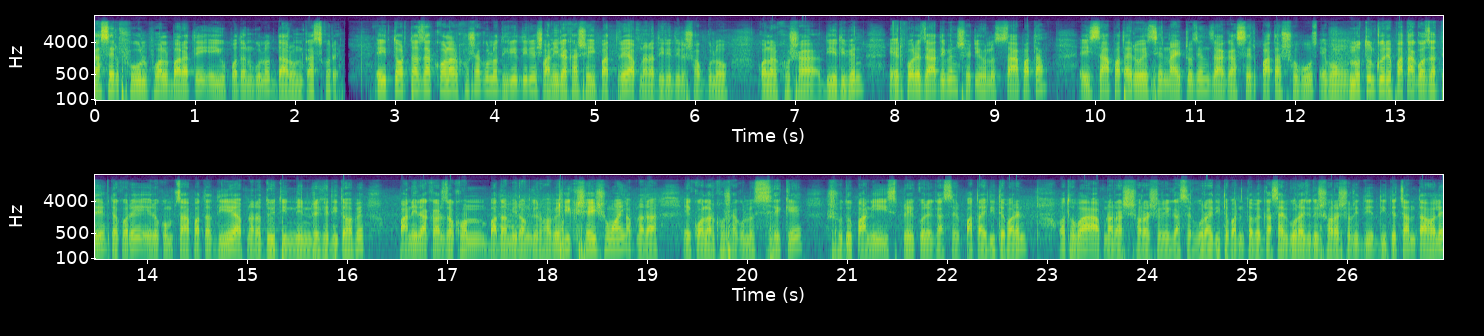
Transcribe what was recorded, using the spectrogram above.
গাছের ফুল, ফল বাড়াতে এই উপাদানগুলো দারুণ কাজ করে। এই তরতাজা কলার খোসাগুলো ধীরে ধীরে পানি রাখা সেই পাত্রে আপনারা ধীরে ধীরে সবগুলো কলার খোসা দিয়ে দিবেন। এরপরে যা দিবেন সেটি হলো চা পাতা। এই চা পাতায় রয়েছে নাইট্রোজেন, যা গাছের পাতা সবুজ এবং নতুন করে পাতা গজাতে করে এরকম চা পাতা দিয়ে আপনারা দুই তিন দিন রেখে দিতে হবে। পানির আকার যখন বাদামি রঙের হবে, ঠিক সেই সময় আপনারা এই কলার খোসাগুলো সেকে শুধু পানি স্প্রে করে গাছের পাতায় দিতে পারেন অথবা আপনারা সরাসরি গাছের গোড়ায় দিতে পারেন। তবে গাছের গোড়ায় যদি সরাসরি দিতে চান তাহলে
